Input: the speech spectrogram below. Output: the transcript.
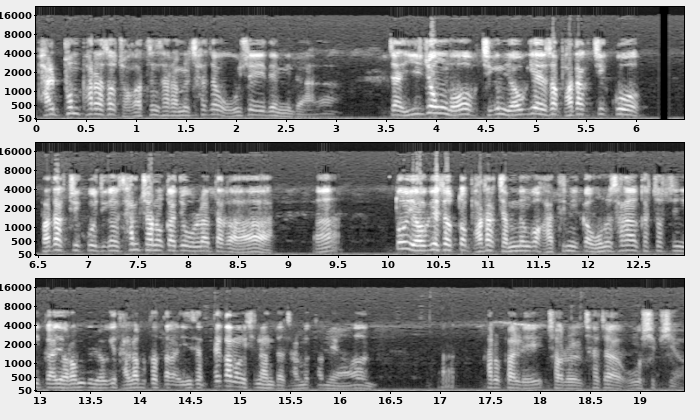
발품 팔아서 저 같은 사람을 찾아오셔야 됩니다. 자, 이 종목 지금 여기에서 바닥 찍고 바닥 찍고 지금 3천원까지 올랐다가 어? 또 여기서 또 바닥 잡는 것 같으니까 오늘 상한가 쳤으니까 여러분들 여기 달라붙었다가 인생 패가망신한다 잘못하면 어? 하루빨리 저를 찾아오십시오.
